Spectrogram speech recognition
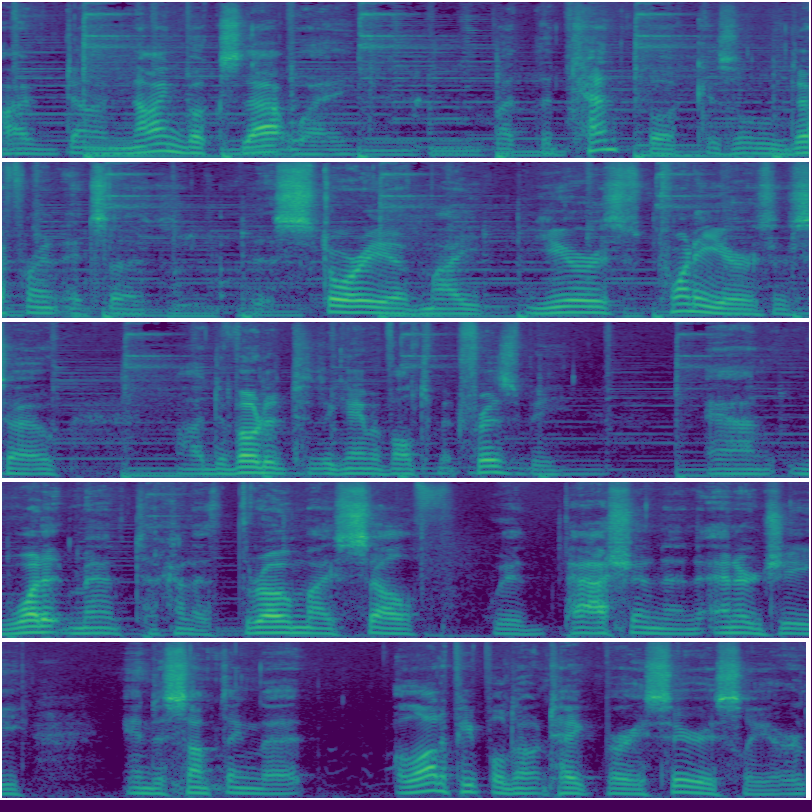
I've done nine books that way, but the 10th book is a little different. It's a, a story of my years, 20 years or so, uh, devoted to the game of Ultimate Frisbee and what it meant to kind of throw myself with passion and energy into something that a lot of people don't take very seriously, or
